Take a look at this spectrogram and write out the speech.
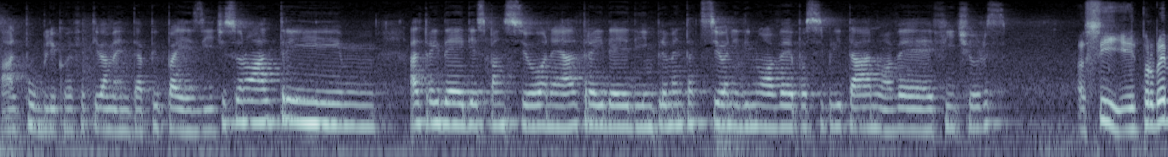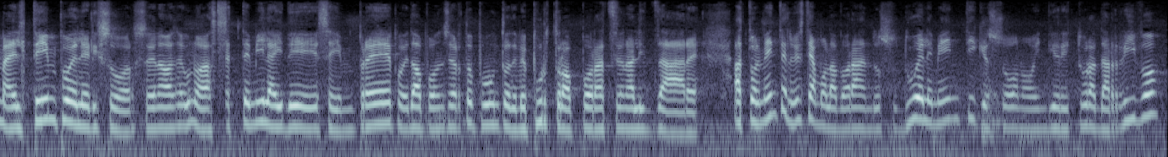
al pubblico, effettivamente, a più paesi. Ci sono altri, mm, altre idee di espansione, altre idee di implementazione di nuove possibilità, nuove features? Ah, Sì, il problema è il tempo e le risorse, no? Uno ha 7000 idee sempre, poi dopo a un certo punto deve purtroppo razionalizzare. Attualmente noi stiamo lavorando su due elementi che sono addirittura d'arrivo.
